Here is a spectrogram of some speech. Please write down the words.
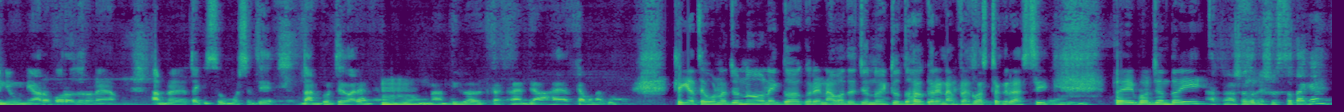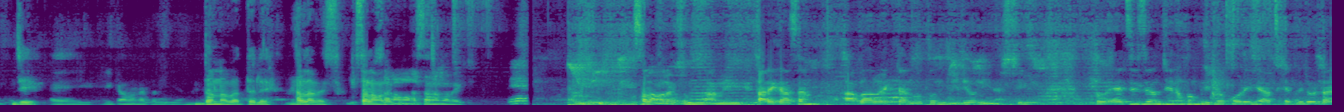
ইনি উনি আরও বড় ধরনের আপনার একটা কিছু মসজিদে দান করতে পারেন। ওনার দীর্ঘ হায়াত কামনা করি। ঠিক আছে ওনার জন্য অনেক দোয়া করেন। আমাদের জন্য একটু দোয়া করেন আমরা কষ্ট করে আসছি। তো এই পর্যন্তই। আপনারা সকলে সুস্থ থাকেন। জি। এই কামনা করি। ধন্যবাদ তাহলে। আল্লাহ হাফেজ। সালাম আলাইকুম। আসসালামু আলাইকুম। সালাম আলাইকুম, আমি তারেক হাসান। আবারও একটা নতুন ভিডিও নিয়ে আসছি। তো অ্যাজ ইউজুয়াল যেরকম ভিডিও করি, আজকে ভিডিওটা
